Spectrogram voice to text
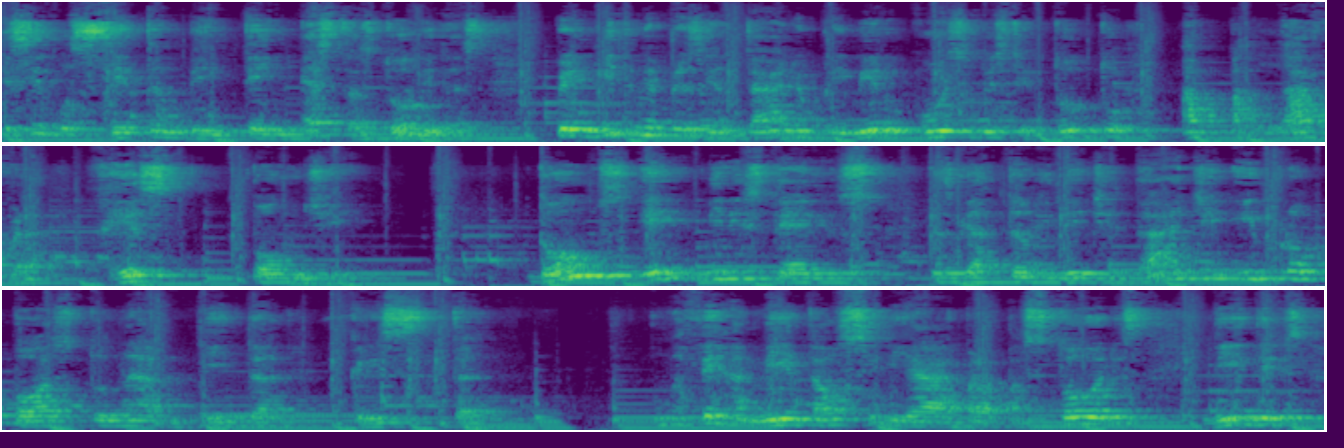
E se você também tem estas dúvidas, permita-me apresentar-lhe o primeiro curso do Instituto A Palavra Responde. Dons e ministérios, resgatando identidade e propósito na vida cristã. Uma ferramenta auxiliar para pastores, líderes,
